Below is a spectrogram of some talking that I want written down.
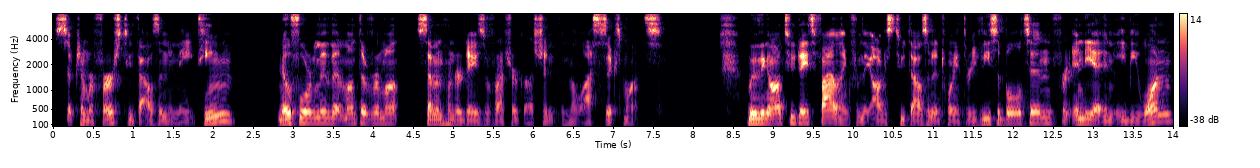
September 1st, 2018, no forward movement month over month, 700 days of retrogression in the last six months. Moving on to dates filing from the August 2023 Visa Bulletin for India in EB1,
